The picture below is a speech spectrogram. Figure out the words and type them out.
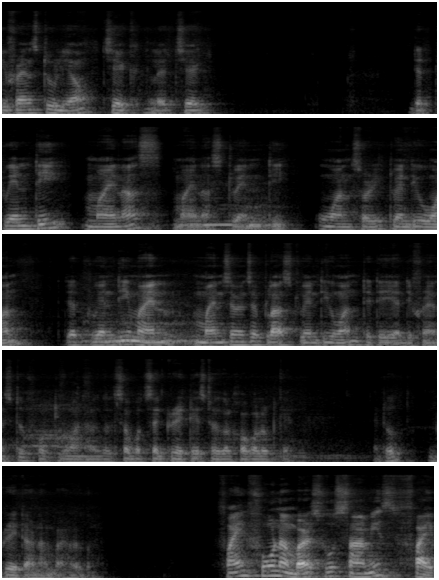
ডিফাৰেঞ্চটো উলিয়াওঁ চেক লেট চেক এতিয়া twenty minus minus twenty one sorry twenty one তেতিয়া twenty minus minus seven say plus twenty one তেতিয়া ইয়াৰ ডিফাৰেঞ্চটো ফৰ্টি ওৱান হৈ গ'ল। চবতছে গ্ৰেটেষ্ট হৈ গ'ল সকলোতকৈ। এইটো গ্ৰেটাৰ নাম্বাৰ হৈ গ'ল। ফাইন four numbers who sum is five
